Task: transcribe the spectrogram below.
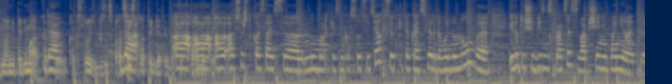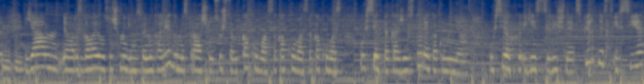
но они понимают, как, да. как строить бизнес-процесс, да. стратегия тогда. А, а, а, а все, что касается ну, маркетинга в соцсетях, все-таки такая сфера довольно новая, и тут еще бизнес-процессы вообще непонятны. Угу. Я э, разговаривала с очень многими своими коллегами, спрашивала, слушайте, а вот как у вас, а как у вас, а как у вас? У всех такая же история, как у меня. У всех есть личная экспертность, и все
